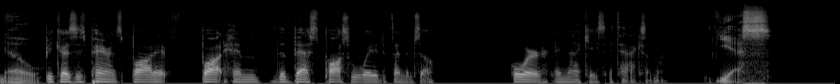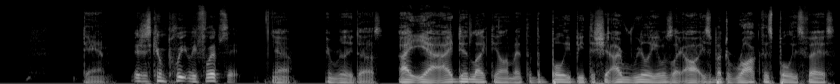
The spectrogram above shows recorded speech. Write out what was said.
No. Because his parents bought it, bought him the best possible way to defend himself, or in that case, attack someone. yes damn It just completely flips it. Yeah, it really does. I yeah, I did like the element that the bully beat the shit. I really it was like, oh, he's about to rock this bully's face.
